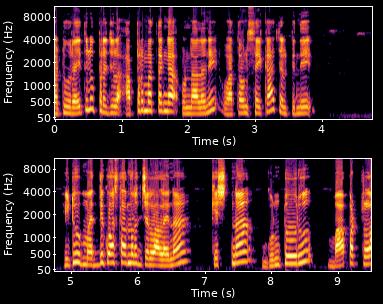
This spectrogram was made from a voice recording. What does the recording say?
అటు రైతులు ప్రజలు అప్రమత్తంగా ఉండాలని వాతావరణ శాఖ తెలిపింది. ఇటు మధ్య కోస్తాంధ్ర జిల్లాలైన కృష్ణా గుంటూరు బాపట్ల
